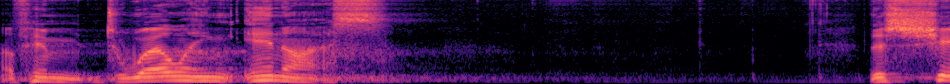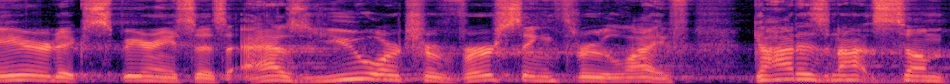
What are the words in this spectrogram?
of Him dwelling in us. This shared experience as, as you are traversing through life, God is not some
